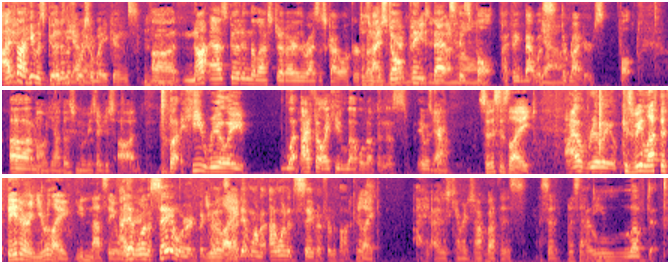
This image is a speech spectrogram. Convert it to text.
I thought he was good in The Force. Awakens. Mhm. Uh, not as good in The Last Jedi or The Rise of Skywalker, Those but I don't think in that's his fault. I think that was Yeah. the writer's fault. Um, Oh yeah, those movies are just odd. But he really, le- I felt like he leveled up in this. It was Yeah. great. So this is like I really, because we left the theater and you were like you did not say a word. I didn't want to say a word because were I didn't want to. I wanted to save it for the podcast. You're like, I, I just can't wait to talk about this. I said, what does that I mean? loved it.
